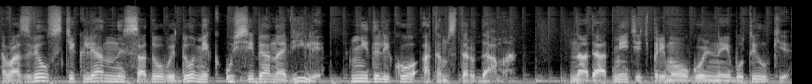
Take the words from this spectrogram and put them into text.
возвел стеклянный садовый домик у себя на вилле недалеко от Амстердама. Надо отметить, прямоугольные бутылки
